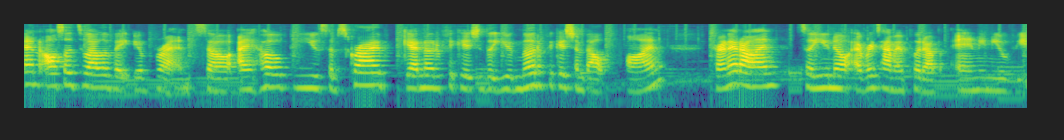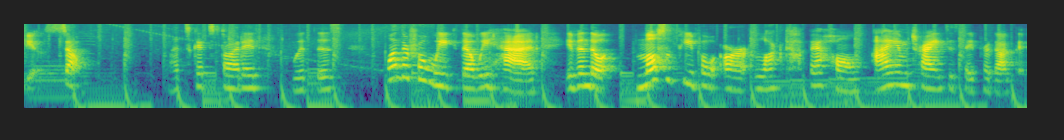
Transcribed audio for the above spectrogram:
and also to elevate your brand. So I hope you subscribe, get notification, your notification bell on, turn it on so you know every time I put up any new videos. So let's get started with this wonderful week that we had. Even though most of people are locked up at home, I am trying to stay productive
